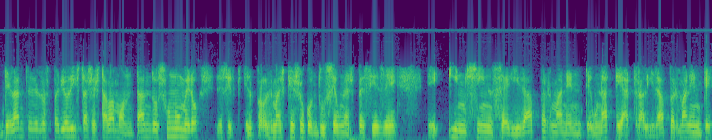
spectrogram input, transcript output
delante de los periodistas estaba montando su número. Es decir, el problema es que eso conduce a una especie de eh, insinceridad permanente, una teatralidad permanente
